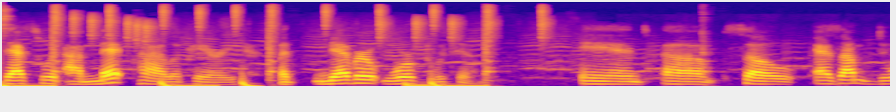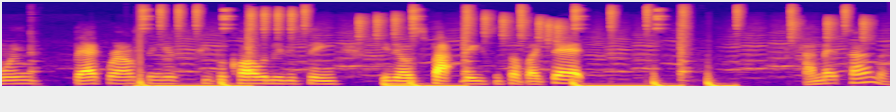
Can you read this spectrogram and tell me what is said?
that's when I met Tyler Perry, but never worked with him. And um, so as I'm doing background singers, people calling me to sing, you know, spot dates and stuff like that, I met Tyler.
